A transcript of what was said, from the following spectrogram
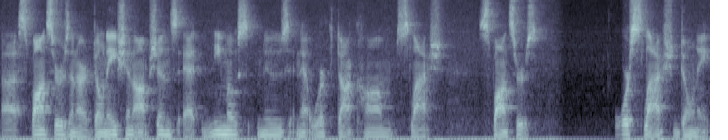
uh, sponsors and our donation options at nemosnewsnetwork.com slash sponsors or slash donate.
